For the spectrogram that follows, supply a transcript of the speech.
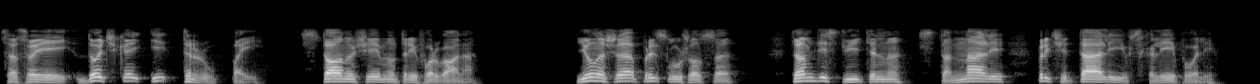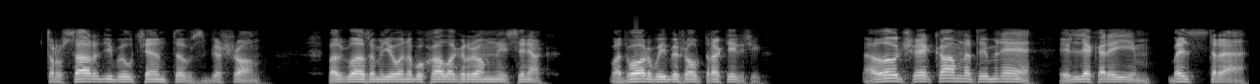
со своей дочкой и труппой стонущей внутри фургона. Юноша прислушался. Там действительно стонали, причитали и всхлипывали. Трусарди был чем-то взбешен. Под глазом его набухал огромный синяк. Во двор выбежал трактирщик. — Лучшие комнаты мне и лекаря им! Быстро!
